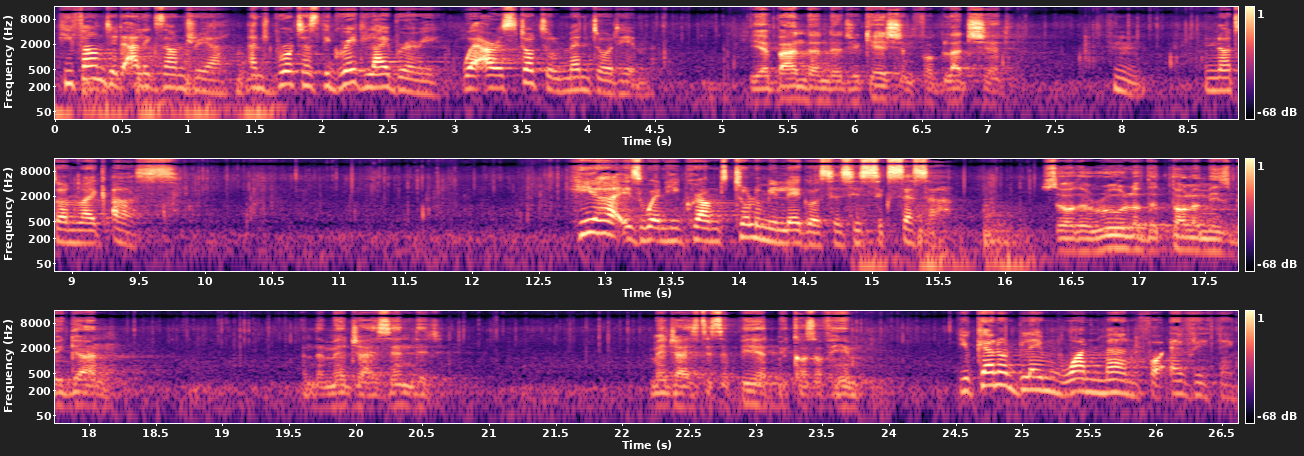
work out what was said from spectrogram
He founded Alexandria and brought us the great library, where Aristotle mentored him. He abandoned education for bloodshed. Hmm. Not unlike us. Here is when he crowned Ptolemy Legos as his successor. So the rule of the Ptolemies began. And the Medjay's ended. Medjay's disappeared because of him. You cannot blame one man for everything.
